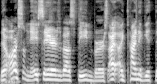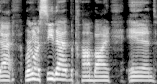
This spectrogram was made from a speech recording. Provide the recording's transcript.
There are some naysayers about speed and burst. I, I kind of get that. We're going to see that at the combine. And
